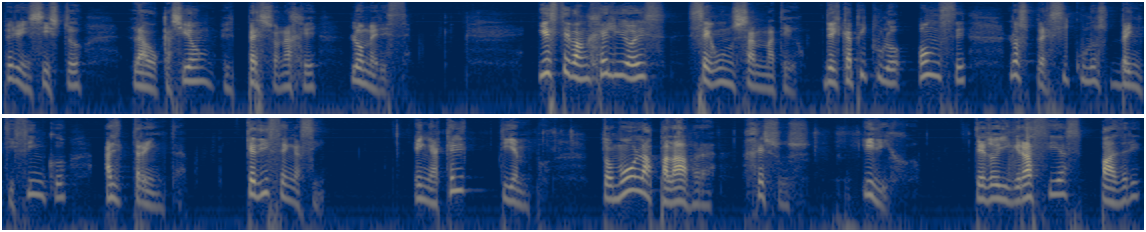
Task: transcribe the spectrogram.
pero insisto, la ocasión, el personaje, lo merece. Y este Evangelio es según San Mateo, del capítulo once, los versículos veinticinco al treinta, que dicen así, En aquel tiempo tomó la palabra Jesús y dijo, Te doy gracias, Padre,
